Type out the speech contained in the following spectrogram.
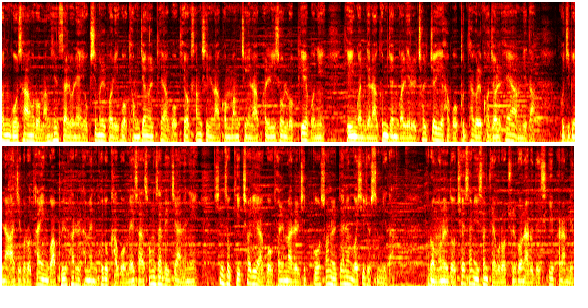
권고사항으로 망신살 눈에 욕심을 버리고 경쟁을 피하고 기억 상실이나 건망증이나 관리소홀로 피해보니 대인관계나 금전관리를 철저히 하고 부탁을 거절해야 합니다. 고집이나 아집으로 타인과 불화를 하면 고독하고 매사 성사되지 않으니 신속히 처리하고 결말을 짓고 손을 떼는 것이 좋습니다. 그럼 오늘도 최선의 선택으로 즐거운 하루 되시기 바랍니다.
